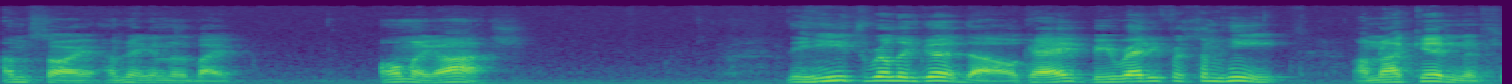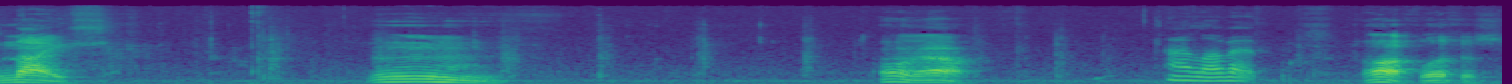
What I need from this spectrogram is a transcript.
I'm sorry. I'm taking another bite. Oh my gosh. The heat's really good though. Okay, be ready for some heat. I'm not kidding. It's nice. Mmm. Oh yeah. I love it. Oh, it's delicious.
